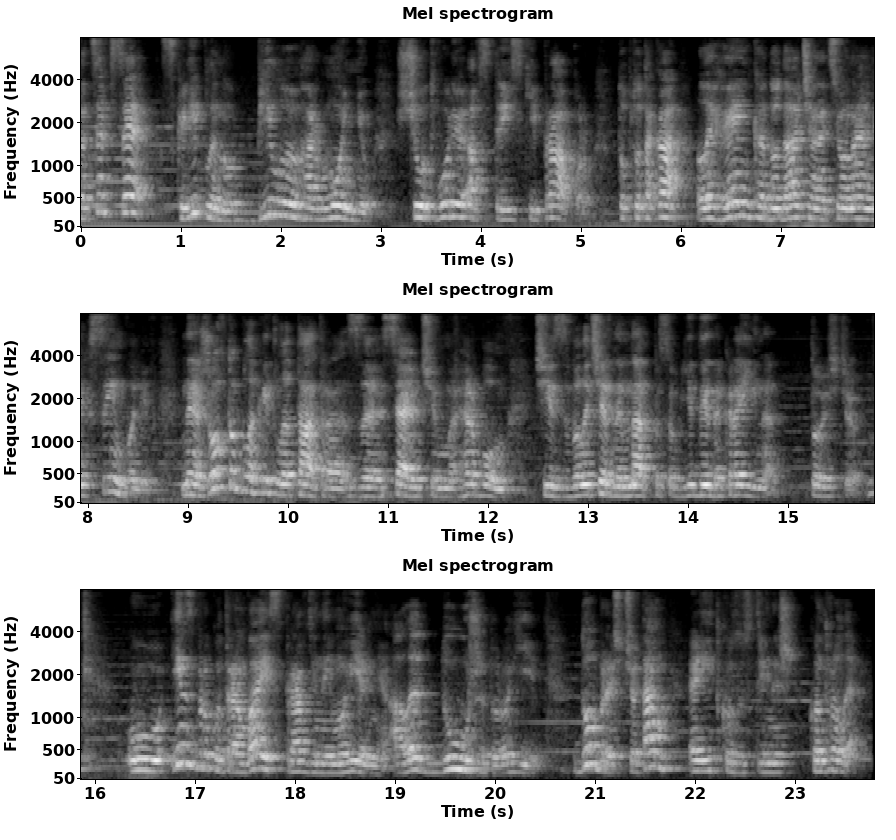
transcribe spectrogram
Та це все скріплено білою гармонію, що утворює австрійський прапор. Тобто така легенька додача національних символів, не жовто-блакитла татра з сяючим гербом чи з величезним надписом Єдина країна тощо. У Інсбруку трамваї справді неймовірні, але дуже дорогі. Добре, що там рідко зустрінеш контролер.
